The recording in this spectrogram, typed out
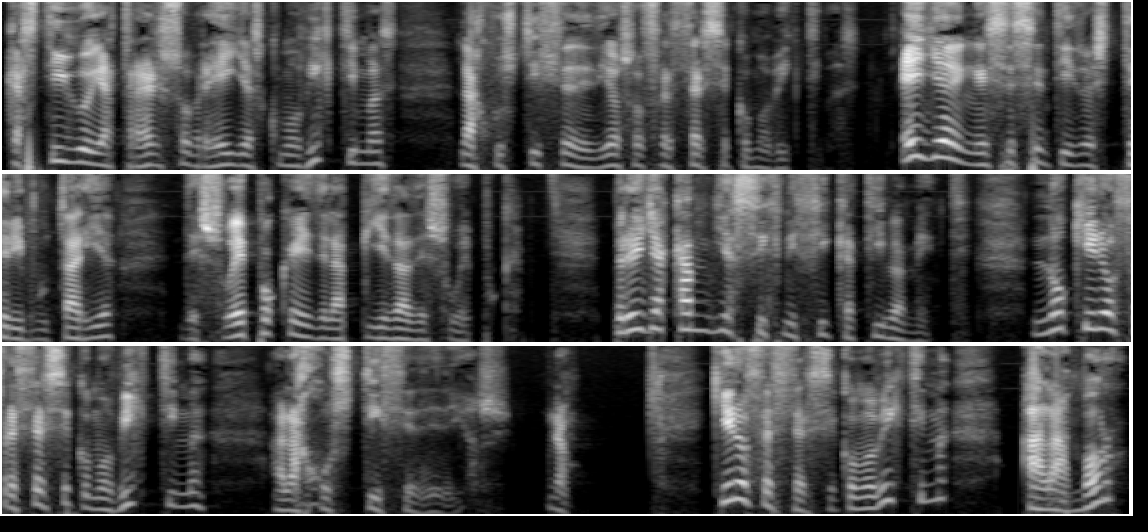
castigo y atraer sobre ellas como víctimas la justicia de Dios, ofrecerse como víctimas. Ella en ese sentido es tributaria de su época y de la piedad de su época. Pero ella cambia significativamente. No quiere ofrecerse como víctima a la justicia de Dios. No. Quiere ofrecerse como víctima al amor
